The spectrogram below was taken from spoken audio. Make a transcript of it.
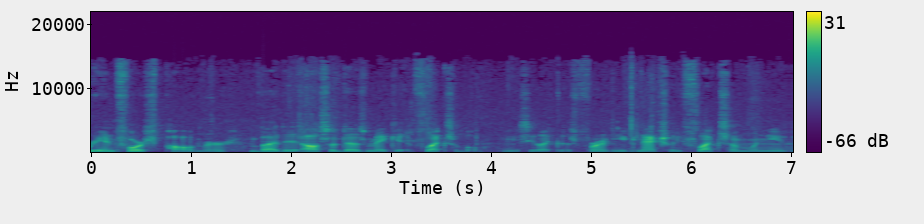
reinforced polymer but it also does make it flexible. You see like this front you can actually flex them when you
